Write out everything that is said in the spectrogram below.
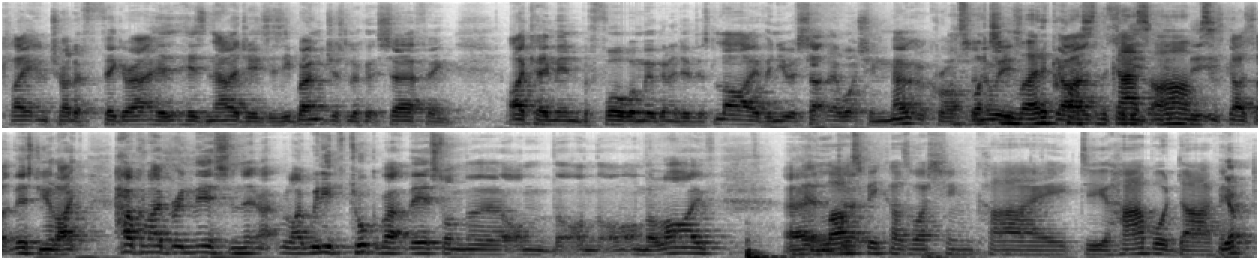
Clayton try to figure out his, his analogies is he won't just look at surfing. I came in before when we were going to do this live, and you were sat there watching motocross. and all watching these motocross guys, with the so guy's these, arms. These guys like this, and you're like, "How can I bring this?" And like, we need to talk about this on the on the on the, on the live. And last uh, week I was watching Kai do hardboard diving. Yep.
